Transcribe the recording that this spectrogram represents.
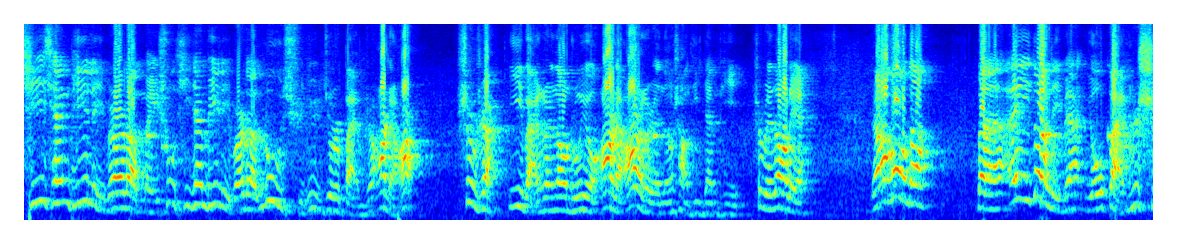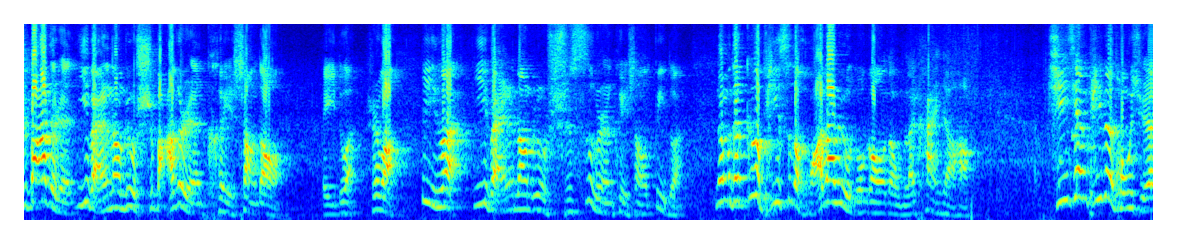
提前批里边的美术提前批里边的录取率就是百分之二点二，是不是？一百个人当中有二点二个人能上提前批，是不是这道理？然后呢，本 A 段里边有百分之十八的人，一百人当中有十八个人可以上到 A 段，是吧？B 段一百人当中有十四个人可以上到 B 段，那么它各批次的滑档率有多高呢？我们来看一下哈。提前批的同学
